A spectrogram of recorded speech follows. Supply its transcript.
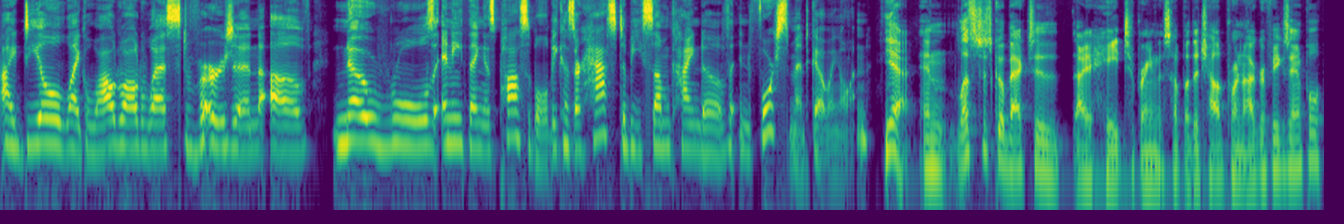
ideal like wild wild west version of no rules anything is possible because there has to be some kind of enforcement going on Yeah. And let's just go back to I hate to bring this up, but the child pornography example.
